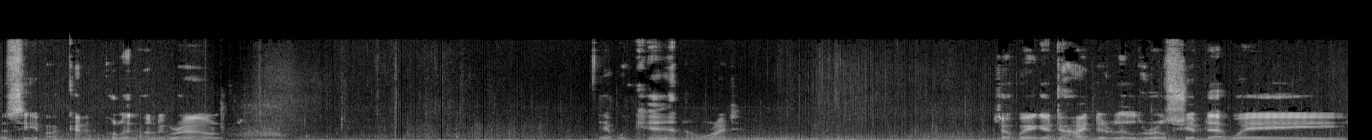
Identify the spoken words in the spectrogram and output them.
Let's see if I of pull it underground. Yeah, we can. Alright. So we're going to hide the little drill ship that way.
